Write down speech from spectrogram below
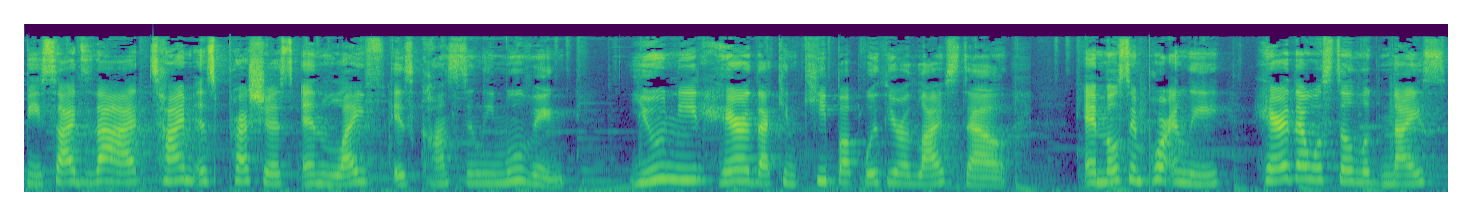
Besides that, time is precious and life is constantly moving. You need hair that can keep up with your lifestyle, and most importantly, hair that will still look nice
